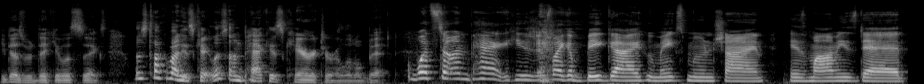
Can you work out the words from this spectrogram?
He does ridiculous six. Let's talk about his character. Let's unpack his character a little bit. What's to unpack? He's just like a big guy who makes moonshine. His mommy's dead.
